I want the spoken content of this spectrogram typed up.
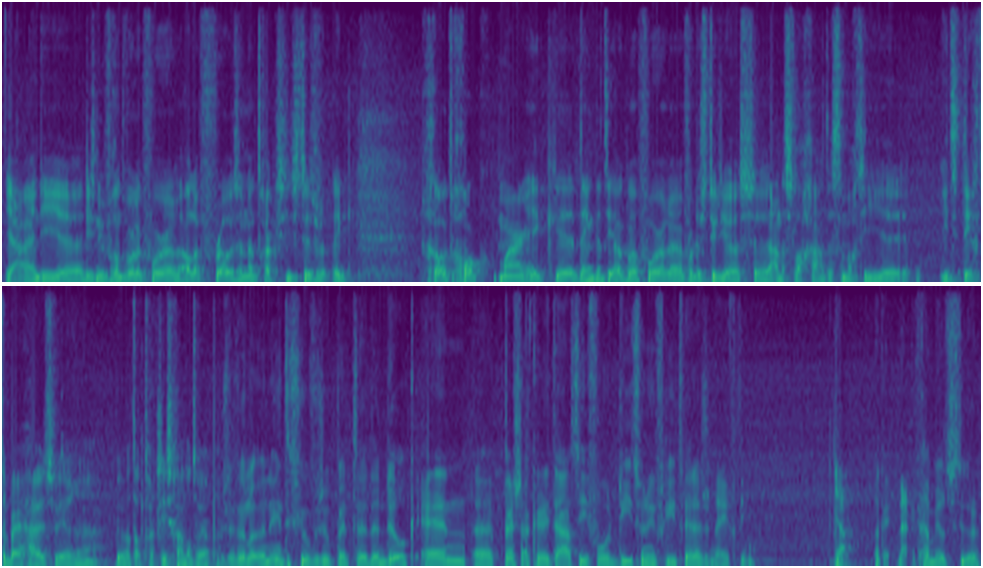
ja en die, die is nu verantwoordelijk voor alle Frozen attracties. Dus ik, grote gok, maar ik eh, denk dat hij ook wel voor, eh, voor de studio's eh, aan de slag gaat. Dus dan mag hij iets dichter bij huis weer, weer wat attracties gaan ontwerpen. Dus we willen een interviewverzoek met Den Dulk en persaccreditatie voor D23 2019. Ja, Oké, nou, ik ga een mailtje sturen.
